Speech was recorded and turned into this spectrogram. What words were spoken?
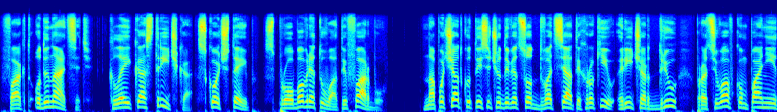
Факт 11. Клейка стрічка, скотч-тейп, спроба врятувати фарбу. На початку 1920-х років Річард Дрю працював в компанії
